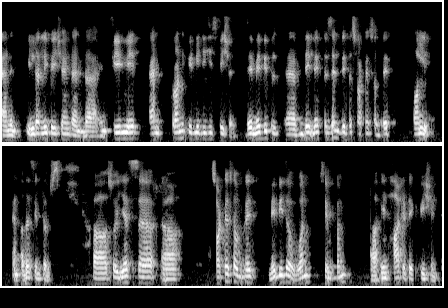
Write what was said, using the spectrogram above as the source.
and elderly patient and uh, in female and chronic kidney disease patient, they may be uh, they may present with the shortness of breath only and other symptoms. Uh, so yes, uh, uh, shortness of breath may be the one symptom uh, in heart attack patient.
